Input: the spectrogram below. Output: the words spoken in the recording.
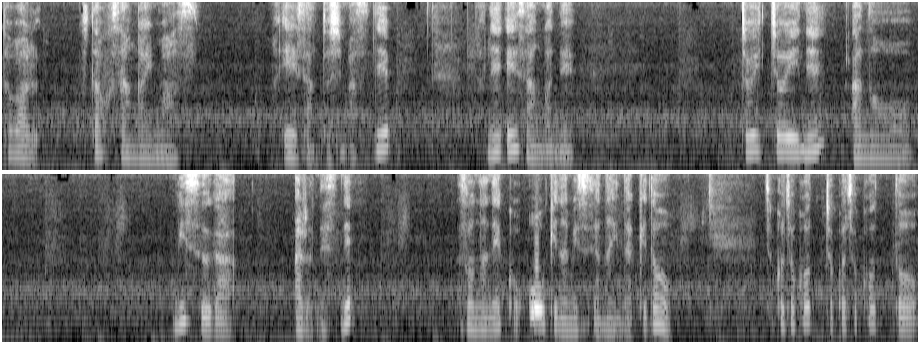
とあるスタッフさんがいます A さんとしますねね A さんがねちょいちょいねあのミスがあるんですねそんなねこう大きなミスじゃないんだけどちょこちょこちょこちょこっと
